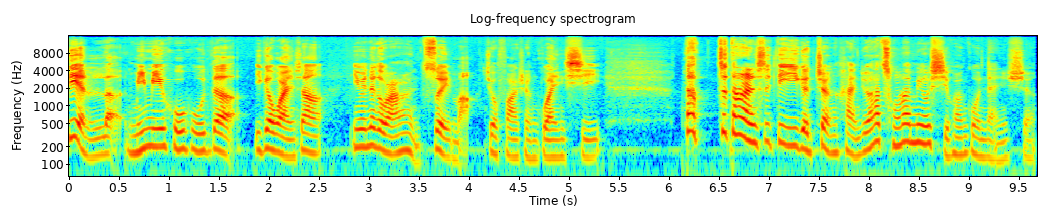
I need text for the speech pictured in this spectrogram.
电了，迷迷糊糊的一个晚上，因为那个晚上很醉嘛，就发生关系。那这当然是第一个震撼，就是他从来没有喜欢过男生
